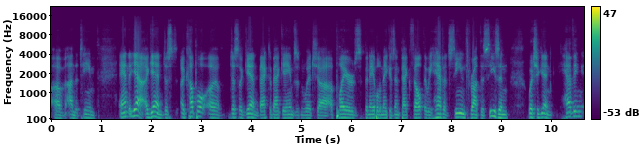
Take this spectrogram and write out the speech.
of on the team. And yeah, again, just a couple of just again back to back games in which uh, a player's been able to make his impact felt that we haven't seen throughout the season. Which again, having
